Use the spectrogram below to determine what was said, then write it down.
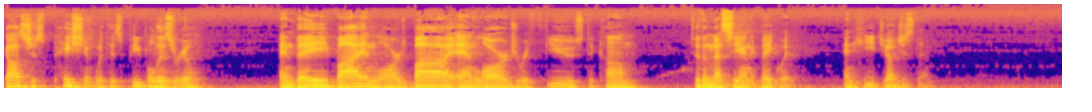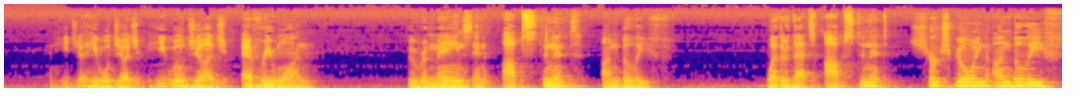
God's just patient with his people, Israel. And they, by and large, by and large, refuse to come to the messianic banquet, and he judges them. He, he, will, judge, he will judge everyone who remains in obstinate unbelief, whether that's obstinate church going unbelief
